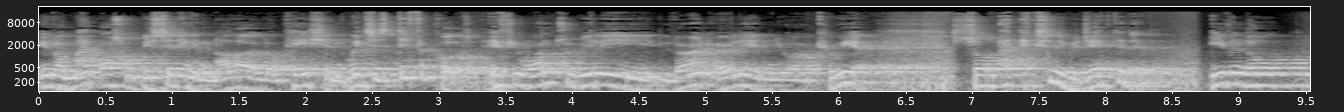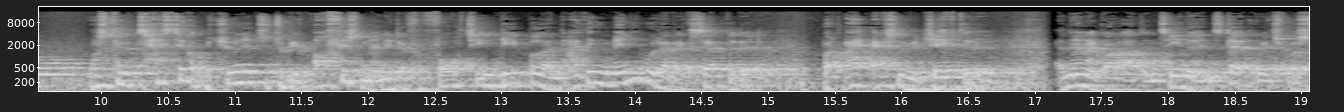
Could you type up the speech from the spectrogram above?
you know, my boss would be sitting in another location, which is difficult if you want to really learn early in your career. So I actually rejected it, even though it was a fantastic opportunity to be office manager for 14 people, and I think many would have accepted it, but I actually rejected it. And then I got Argentina instead, which was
